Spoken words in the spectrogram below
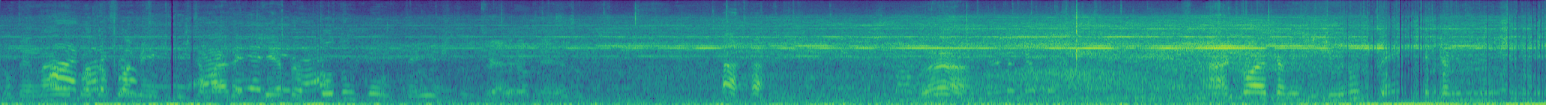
Não tem nada Ah, contra agora a que eu vi. flamenguista, É mas ali, quebra né? todo um contexto. Quebra mesmo. Ah, qual é a camisa de time? Não tem que ter camisa de time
